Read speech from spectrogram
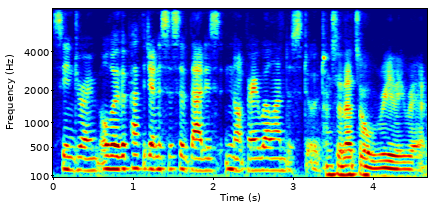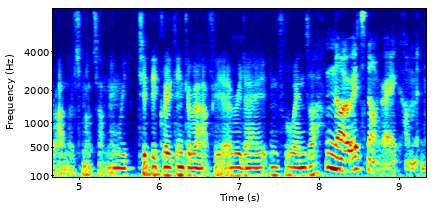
syndrome. Although the pathogenesis of that is not very well understood. And so that's all really rare, right? That's not something we typically think about for your everyday influenza. No, it's not very common.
